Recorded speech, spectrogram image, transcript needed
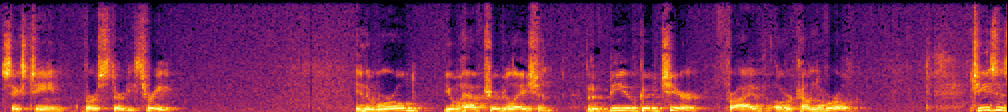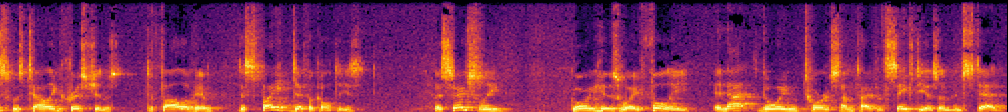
16, verse 33. In the world you will have tribulation, but be of good cheer, for I've overcome the world. Jesus was telling Christians to follow him despite difficulties, essentially going his way fully and not going towards some type of safetyism instead.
